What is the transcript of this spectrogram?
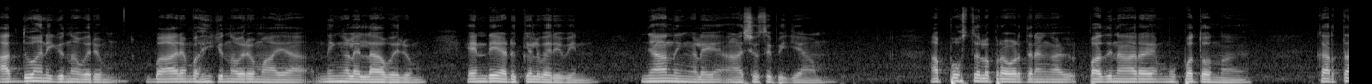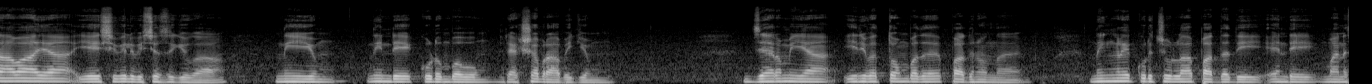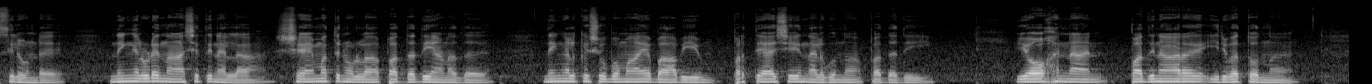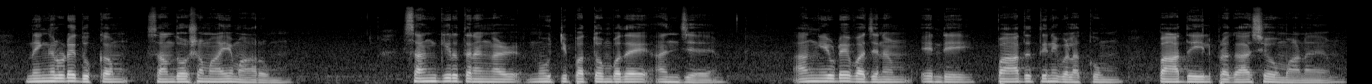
അധ്വാനിക്കുന്നവരും ഭാരം വഹിക്കുന്നവരുമായ നിങ്ങളെല്ലാവരും എന്റെ അടുക്കൽ വരുവിൻ. ഞാൻ നിങ്ങളെ ആശ്വസിപ്പിക്കാം. അപ്പോസ്തല പ്രവർത്തനങ്ങൾ പതിനാറ് മുപ്പത്തൊന്ന്. കർത്താവായ യേശുവിൽ വിശ്വസിക്കുക. നീയും നിന്റെ കുടുംബവും രക്ഷ പ്രാപിക്കും. ജെറമിയ ഇരുപത്തൊമ്പത് പതിനൊന്ന്. നിങ്ങളെക്കുറിച്ചുള്ള പദ്ധതി എന്റെ മനസ്സിലുണ്ട്. നിങ്ങളുടെ നാശത്തിനല്ല ക്ഷേമത്തിനുള്ള പദ്ധതിയാണത്. നിങ്ങൾക്ക് ശുഭമായ ഭാവിയും പ്രത്യാശയും നൽകുന്ന പദ്ധതി. യോഹന്നാൻ പതിനാറ് ഇരുപത്തൊന്ന്. നിങ്ങളുടെ ദുഃഖം സന്തോഷമായി മാറും. സങ്കീർത്തനങ്ങൾ നൂറ്റി പത്തൊമ്പത് അഞ്ച്. അങ്ങയുടെ വചനം എന്റെ പാദത്തിന് വിളക്കും പാതയിൽ പ്രകാശവുമാണ്.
